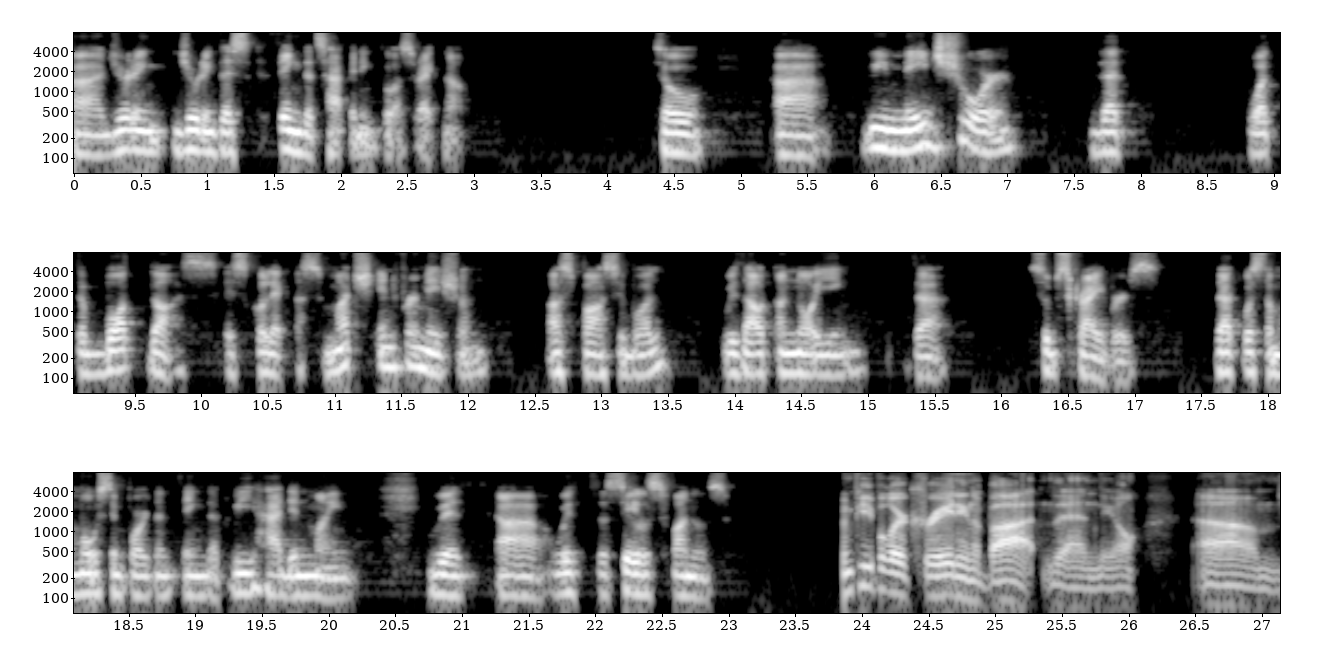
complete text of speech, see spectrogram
uh, during during this thing that's happening to us right now." So uh, we made sure that what the bot does is collect as much information as possible without annoying the subscribers. That was the most important thing that we had in mind with uh, with the sales funnels. When people are creating a bot, then Niel, um,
